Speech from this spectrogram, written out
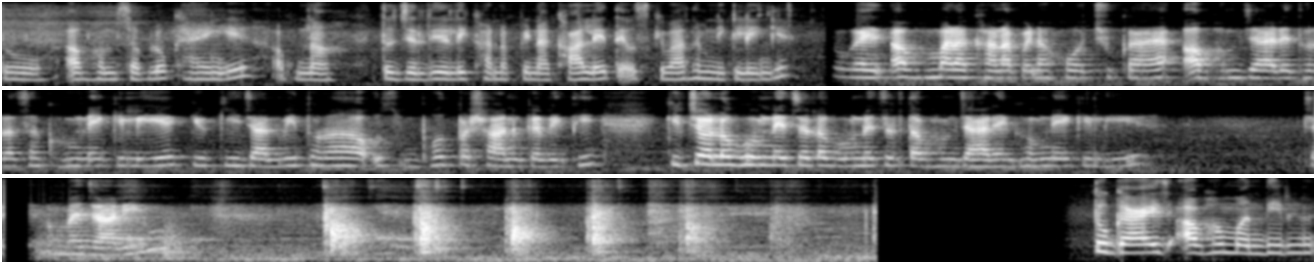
तो अब हम सब लोग खाएँगे अपना। तो जल्दी जल्दी खाना पीना खा लेते उसके बाद हम निकलेंगे। तो गई अब हमारा खाना पीना हो चुका है। अब हम जा रहे थोड़ा सा घूमने के लिए, क्योंकि जानवी थोड़ा उस, बहुत परेशान कर रही थी कि चलो घूमने चलो घूमने, चलो, तब हम जा रहे हैं घूमने के लिए। अब मैं जा रही हूँ। तो गाइज़ अब हम मंदिर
